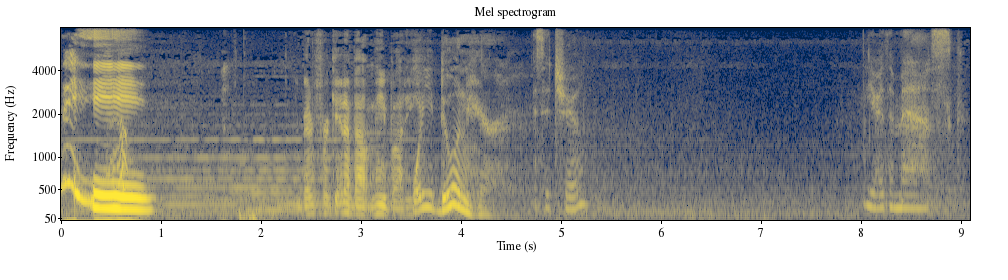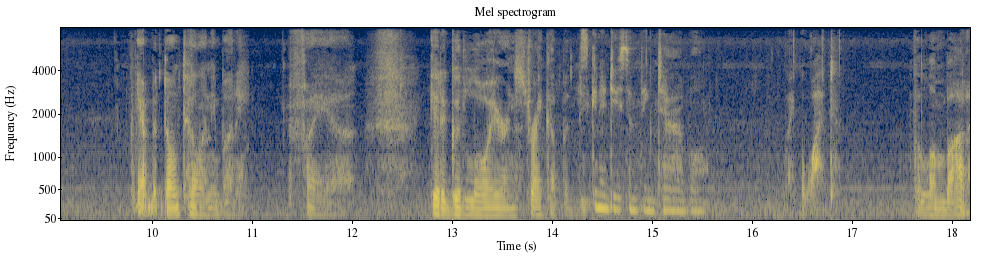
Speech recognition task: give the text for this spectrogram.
Hey. You better forget about me, buddy. What are you doing here? Is it true? You're the mask. Yeah, but don't tell anybody. If I get a good lawyer and strike up a deal. He's gonna do something terrible. like what? The Lambada?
